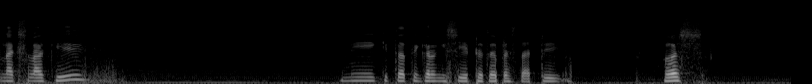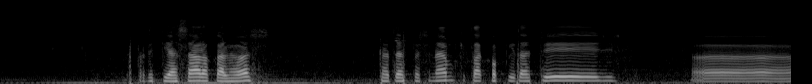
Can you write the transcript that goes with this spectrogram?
Next lagi. Ini kita tinggal ngisi database tadi. Host. Seperti biasa localhost database name kita copy tadi uh,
